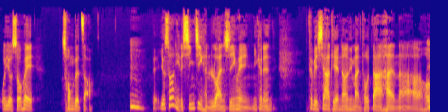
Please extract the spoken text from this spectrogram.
我有时候会冲个澡，嗯，对。有时候你的心境很乱，是因为你可能特别夏天，然后你满头大汗啊，然后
